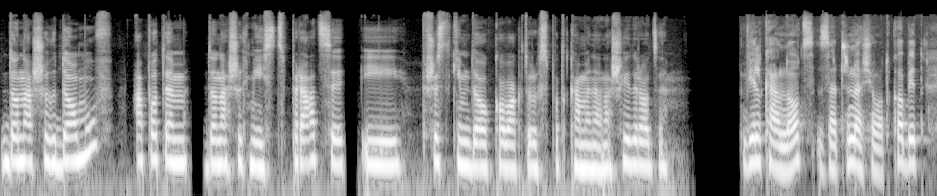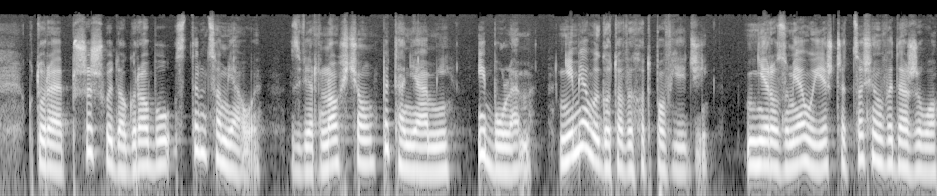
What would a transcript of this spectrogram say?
do naszych domów, a potem do naszych miejsc pracy i wszystkim dookoła, których spotkamy na naszej drodze. Wielkanoc zaczyna się od kobiet, które przyszły do grobu z tym, co miały. Z wiernością, pytaniami i bólem. Nie miały gotowych odpowiedzi. Nie rozumiały jeszcze, co się wydarzyło,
